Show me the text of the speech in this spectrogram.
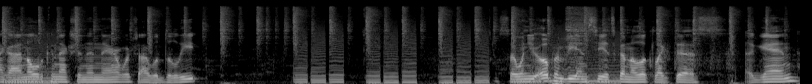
I got an old connection in there which I will delete. So when you open VNC it's going to look like this. Again,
